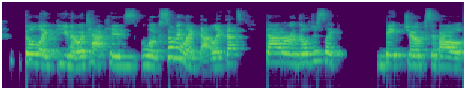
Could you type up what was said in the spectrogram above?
they'll like, you know, attack his look something like that. Like that's that or they'll just like make jokes about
